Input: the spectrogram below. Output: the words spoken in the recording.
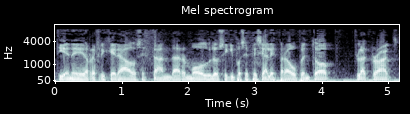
tiene refrigerados estándar, módulos, equipos especiales para open top, flat racks,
